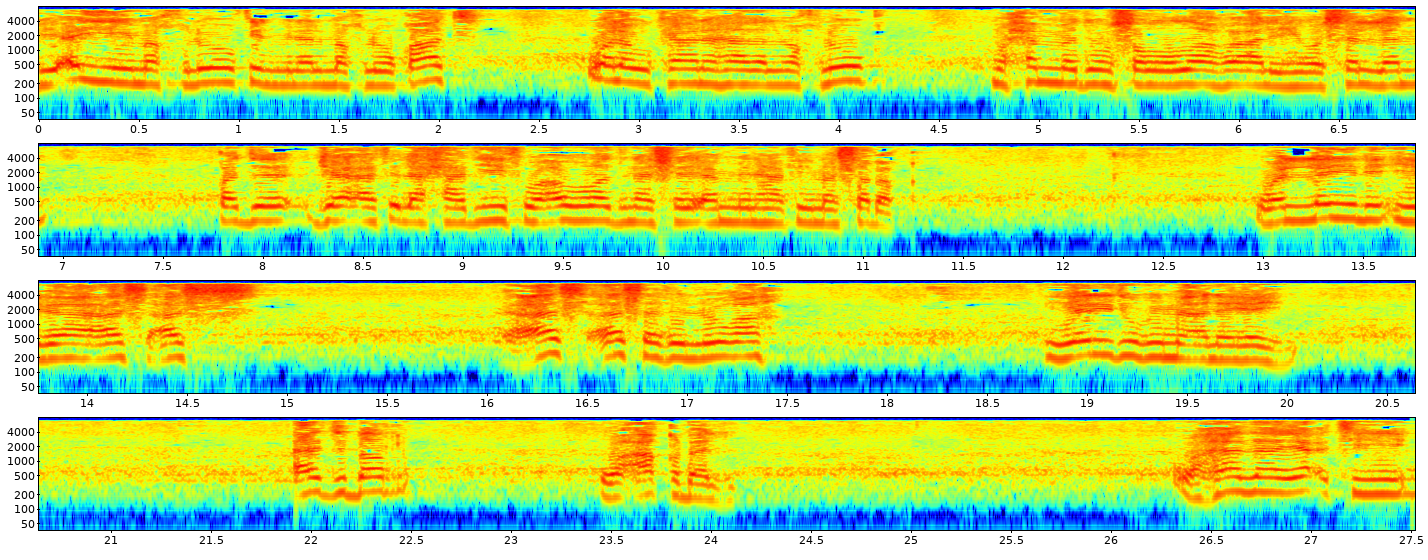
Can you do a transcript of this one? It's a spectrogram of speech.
بأي مخلوق من المخلوقات. ولو كان هذا المخلوق محمد صلى الله عليه وسلم قد جاءت الأحاديث وأوردنا شيئا منها فيما سبق. والليل إذا عسعس عسعس في اللغة يرد بمعنيين. أدبر وأقبل. وهذا يأتي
